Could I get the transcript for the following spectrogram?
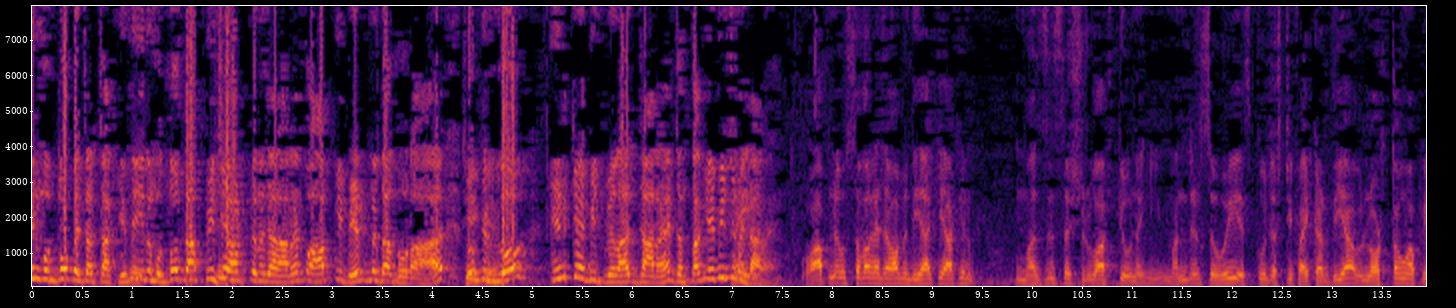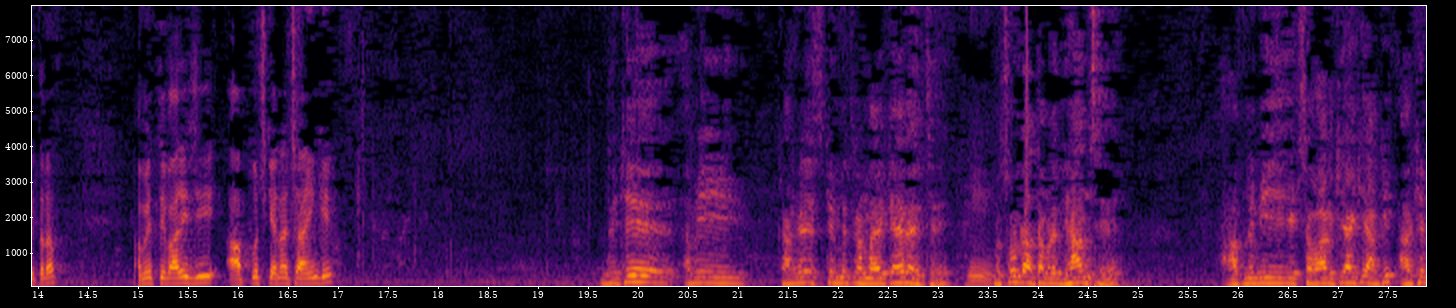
इन मुद्दों पर चर्चा की थी इन मुद्दों पर आप पीछे हटते नज़र आ रहे हैं तो आपकी भेंट में दर्द हो रहा है क्योंकि लोग इनके बीच में जा रहे हैं जनता के बीच में जा रहे हैं। वो आपने उस सवाल का जवाब में दिया कि आखिर मस्जिद से शुरुआत क्यों नहीं? मंदिर से हुई इसको जस्टिफाई कर दिया। लौटता हूँ आपकी तरफ़। अमित तिवारी जी आप कुछ कहना चाहेंगे? देखिए अभी कांग्रेस के मित्र हमारे कह रहे थे मैं सुन रहा था बड़े ध्यान से आपने भी एक सवाल किया कि आखिर आखिर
